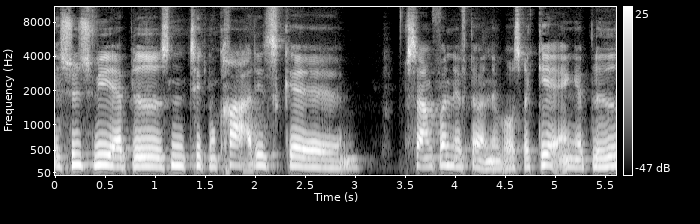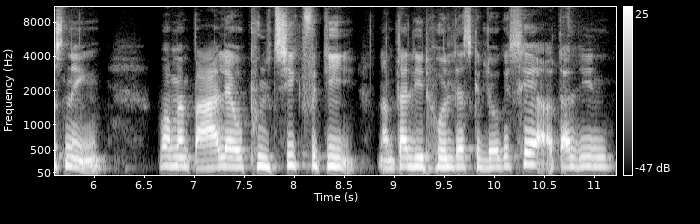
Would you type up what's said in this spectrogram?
Jeg synes, vi er blevet sådan teknokratisk øh, samfund efterhånden. Vores regering er blevet sådan en, hvor man bare laver politik, fordi nå, der er lige et hul, der skal lukkes her, og der er lige en,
